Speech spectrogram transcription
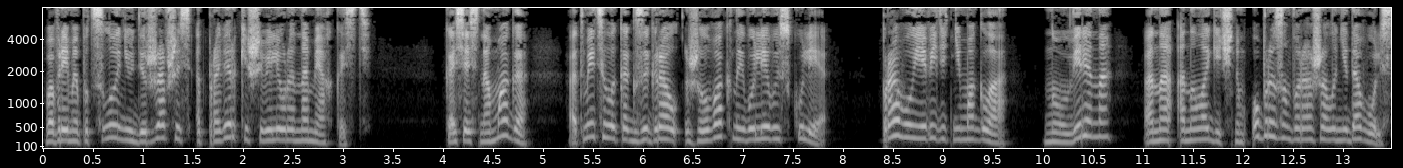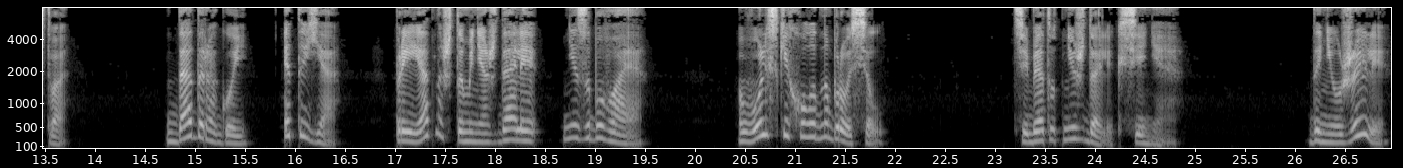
во время поцелуя не удержавшись от проверки шевелюры на мягкость. Косясь на мага, отметила, как заиграл желвак на его левой скуле. Правую я видеть не могла, но уверена, она аналогичным образом выражала недовольство. «Да, дорогой, это я. Приятно, что меня ждали, не забывая». Вольский холодно бросил. «Тебя тут не ждали, Ксения». «Да неужели?»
